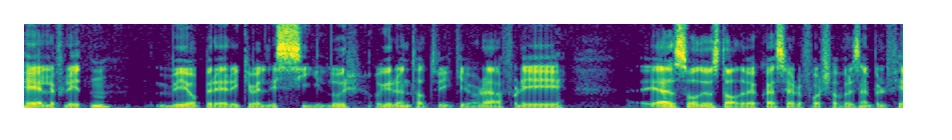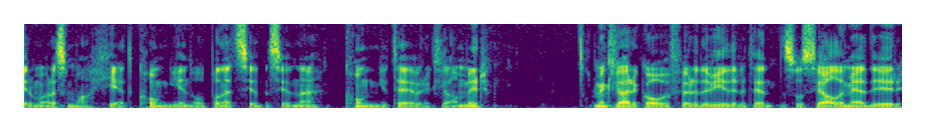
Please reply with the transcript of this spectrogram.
Hele flyten. Vi opererer ikke veldig siloer, og grunnen til at vi ikke gjør det, er fordi jeg så det jo stadig vekk, og jeg ser det fortsatt, f.eks. firmaer som har helt kongeinnhold på nettsidene sine, konge TV-reklamer, men klarer ikke å overføre det videre til enten sosiale medier,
